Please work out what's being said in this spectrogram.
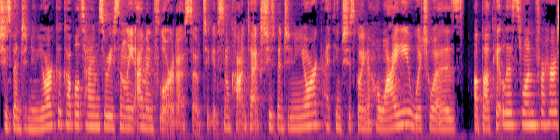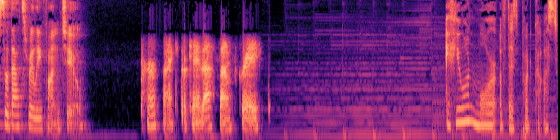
She's been to New York a couple times recently. I'm in Florida, so to give some context, she's been to New York. I think she's going to Hawaii, which was a bucket list one for her. So that's really fun too. Perfect. Okay, that sounds great. If you want more of this podcast,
